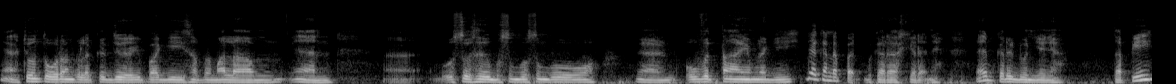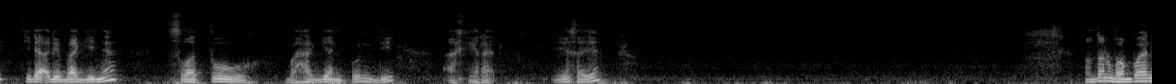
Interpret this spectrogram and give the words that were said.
ya, contoh orang kalau kerja dari pagi sampai malam kan uh, usaha bersungguh-sungguh kan overtime lagi dia akan dapat perkara akhiratnya ya, perkara dunianya. Tapi tidak ada baginya suatu bahagian pun di akhirat. Ya saya. Tuan-tuan dan puan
